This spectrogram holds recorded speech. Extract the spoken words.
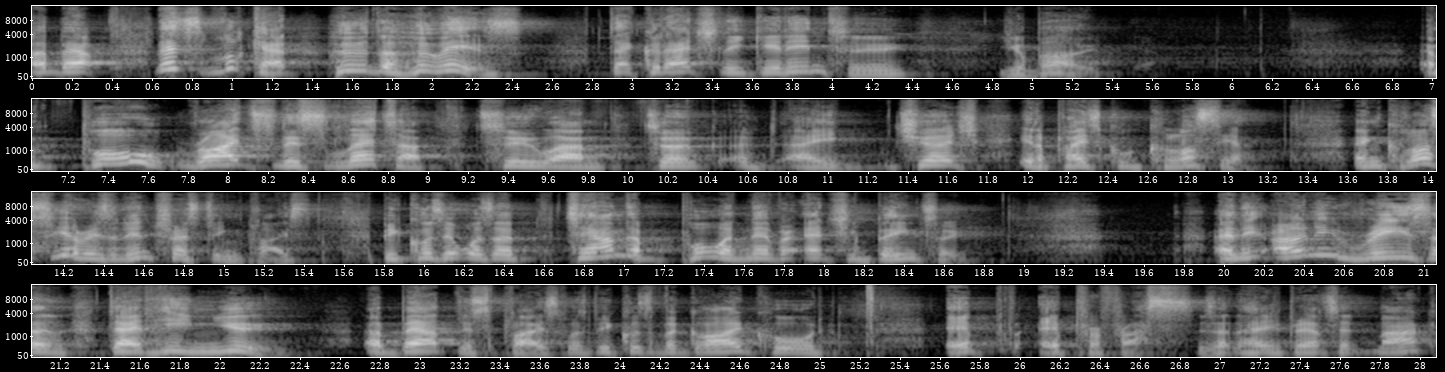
about let's look at who the who is that could actually get into your boat. And Paul writes this letter to, um, to a, a church in a place called Colossia. And Colossia is an interesting place because it was a town that Paul had never actually been to. And the only reason that he knew about this place was because of a guy called Ep- Epaphras. Is that how you pronounce it, Mark?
